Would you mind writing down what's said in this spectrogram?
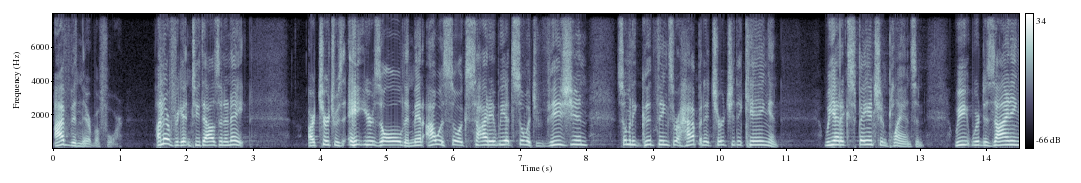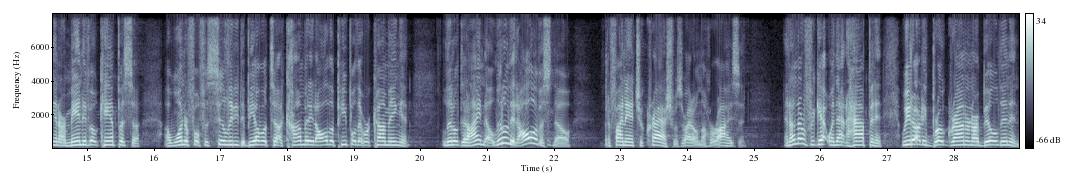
I've been there before. I'll never forget in 2008. Our church was eight years old, and man, I was so excited. We had so much vision. So many good things were happening at Church of the King, and we had expansion plans. And we were designing in our Mandeville campus a, a wonderful facility to be able to accommodate all the people that were coming. And little did I know, little did all of us know, that a financial crash was right on the horizon. And I'll never forget when that happened. And we had already broke ground in our building and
